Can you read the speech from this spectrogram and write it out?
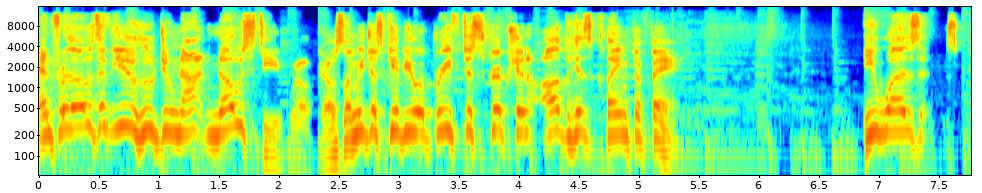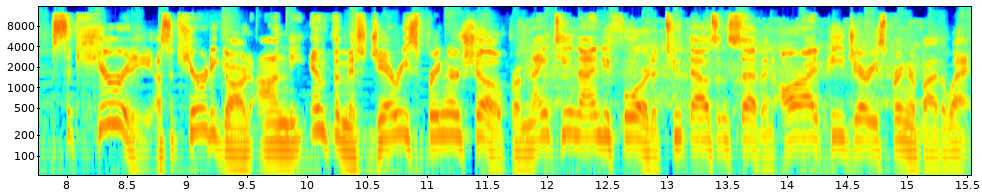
And for those of you who do not know Steve Wilkos, let me just give you a brief description of his claim to fame. He was security, a security guard on the infamous Jerry Springer show from 1994 to 2007. RIP Jerry Springer, by the way.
